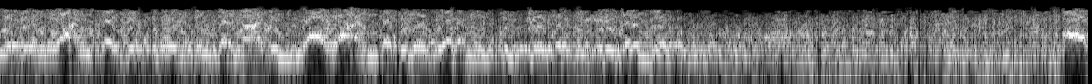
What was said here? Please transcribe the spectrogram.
یہ پروان پر گفتگو نہیں کرنا ان شاء اللہ آئندہ دنوں سے اپنے سلسلے کو پھر کریں گے۔ آج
